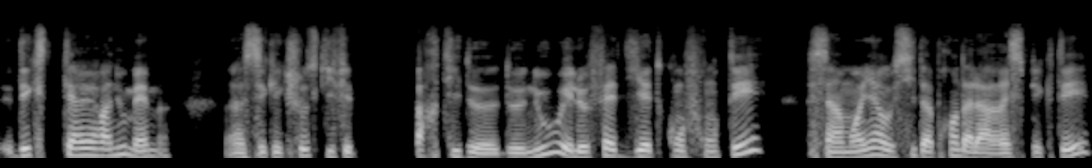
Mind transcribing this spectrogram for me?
d'extérieur à nous-mêmes. Euh, c'est quelque chose qui fait partie de, nous et le fait d'y être confronté, c'est un moyen aussi d'apprendre à la respecter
